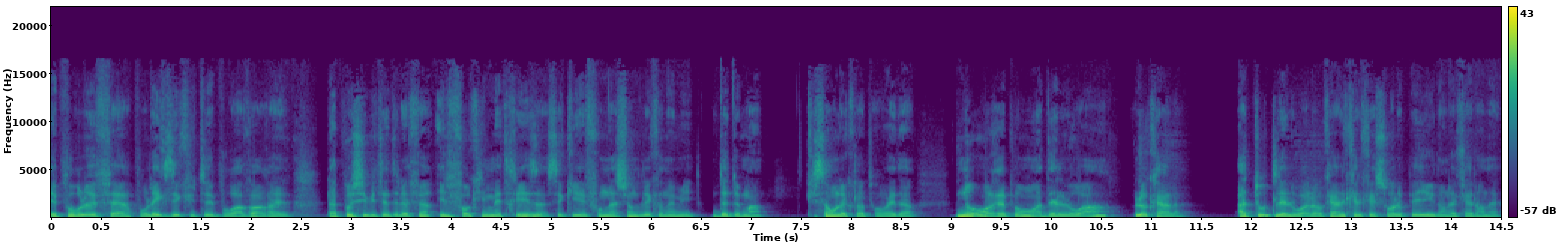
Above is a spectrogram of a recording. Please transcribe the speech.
Et pour le faire, pour l'exécuter, pour avoir euh, la possibilité de le faire, il faut qu'ils maîtrisent ce qui est fondation de l'économie de demain, qui sont les cloud providers. Nous, on répond à des lois locales, à toutes les lois locales, quel que soit le pays dans lequel on est.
